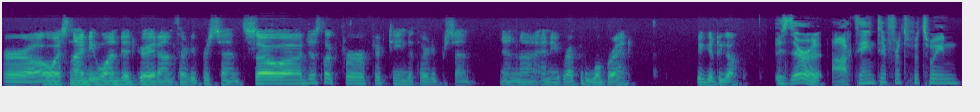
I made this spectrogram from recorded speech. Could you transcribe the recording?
Or uh, OS 91 did great on 30%. So uh, just look for 15 to 30% in uh, any reputable brand. Be good to go. Is there an octane difference between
